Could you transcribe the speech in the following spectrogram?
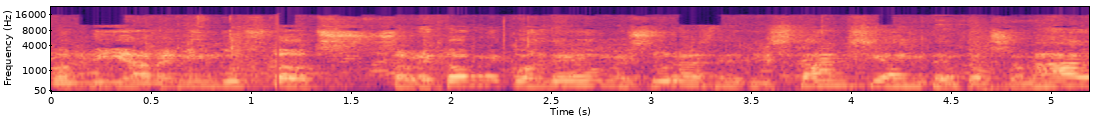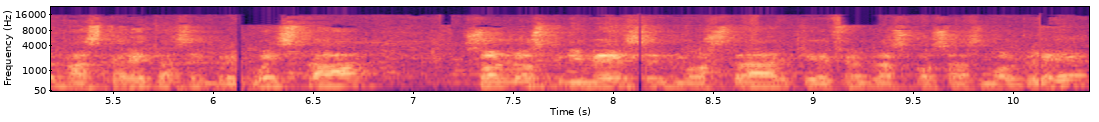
Bon dia, benvinguts tots. Sobretot recordeu mesures de distància interpersonal, mascareta sempre puesta, són els primers en mostrar que fem les coses molt bé,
